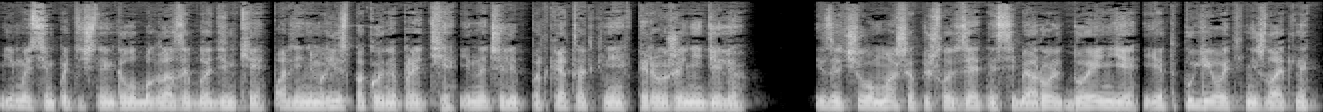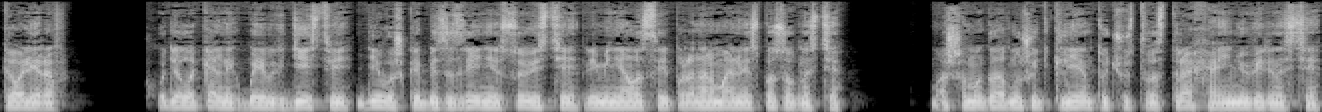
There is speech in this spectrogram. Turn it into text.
Мимо симпатичной голубоглазой бладинки парни не могли спокойно пройти и начали подкатывать к ней в первую же неделю. Из-за чего Маше пришлось взять на себя роль дуэньи и отпугивать нежелательных кавалеров. В ходе локальных боевых действий девушка без зазрения совести применяла свои паранормальные способности. Маша могла внушить клиенту чувство страха и неуверенности.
